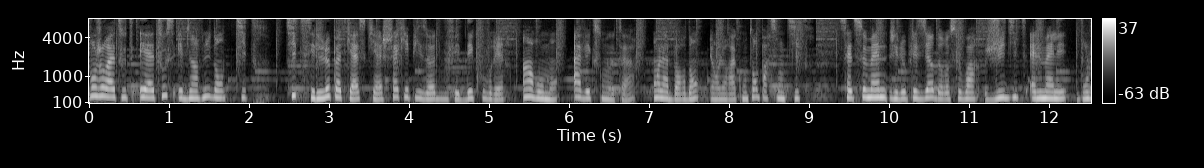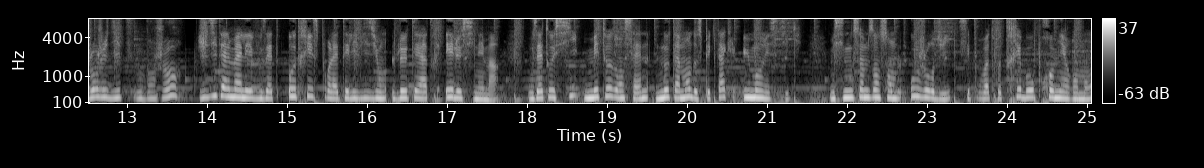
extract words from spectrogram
Bonjour à toutes et à tous et bienvenue dans Titre. Titre, c'est le podcast qui à chaque épisode vous fait découvrir un roman avec son auteur en l'abordant et en le racontant par son titre. Cette semaine, j'ai le plaisir de recevoir Judith Elmaleh. Bonjour Judith. Bonjour. Judith Elmaleh, vous êtes autrice pour la télévision, le théâtre et le cinéma. Vous êtes aussi metteuse en scène, notamment de spectacles humoristiques. Mais si nous sommes ensemble aujourd'hui, c'est pour votre très beau premier roman,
